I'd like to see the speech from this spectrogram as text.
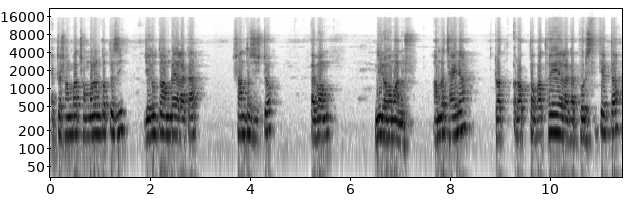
একটা সংবাদ সম্মেলন করতেছি। যেহেতু আমরা এলাকার শান্তশিষ্ট এবং নিরহ মানুষ, আমরা চাই না রক- রক্তপাত হয়ে এলাকার পরিস্থিতি একটা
